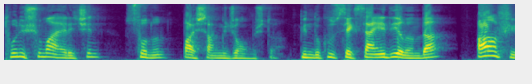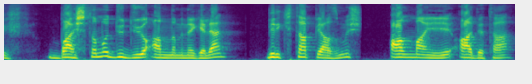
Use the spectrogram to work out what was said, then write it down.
Tony Schumacher için sonun başlangıcı olmuştu. 1987 yılında Amfif başlama düdüğü anlamına gelen bir kitap yazmış Almanya'yı adeta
